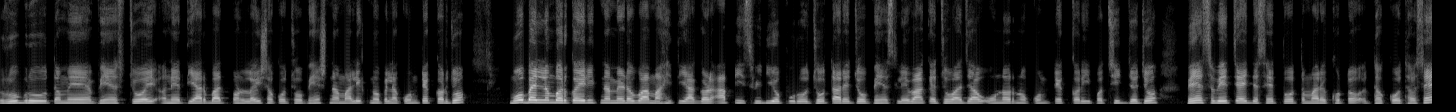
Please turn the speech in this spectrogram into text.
રૂબરૂ તમે ભેંસ જોઈ અને ત્યારબાદ પણ લઈ શકો છો. ભેંસના માલિકનો પહેલાં કોન્ટેક કરજો. મોબાઈલ નંબર કઈ રીતના મેળવવા માહિતી આગળ આપીશ. વીડિયો પૂરો જોતા રહેજો, ભેંસ લેવા કે જોવા જાવ ઓનરનો કોન્ટેક કરી પછી જ જજો. ભેંસ વેચાઈ જશે તો તમારે ખોટો ધક્કો થશે.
